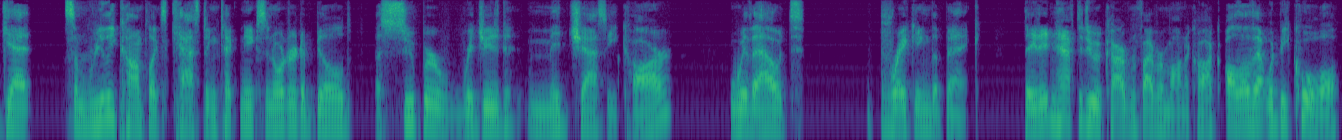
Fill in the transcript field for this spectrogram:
get some really complex casting techniques in order to build a super rigid mid chassis car without breaking the bank. They didn't have to do a carbon fiber monocoque, although that would be cool,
